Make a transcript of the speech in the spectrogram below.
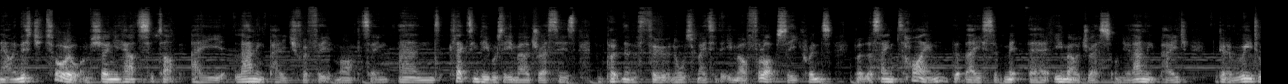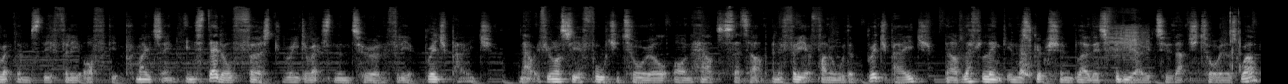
Now in this tutorial, I'm showing you how to set up a landing page for affiliate marketing and collecting people's email addresses and putting them through an automated email follow-up sequence. But at the same time that they submit their email address on your landing page, we're going to redirect them to the affiliate offer that you're promoting instead of first redirecting them to an affiliate bridge page. Now, if you want to see a full tutorial on how to set up an affiliate funnel with a bridge page, then I've left a link in the description below this video to that tutorial as well.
